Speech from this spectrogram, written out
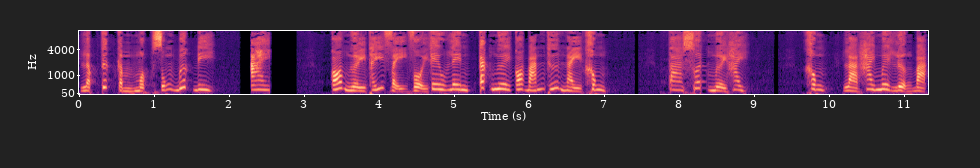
lập tức cầm một súng bước đi. Ai? Có người thấy vậy vội kêu lên, các ngươi có bán thứ này không? Ta suốt 12. Không, là 20 lượng bạc,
